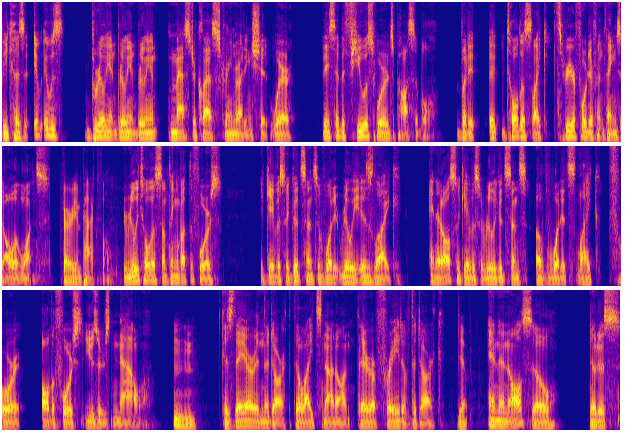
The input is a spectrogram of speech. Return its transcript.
because it, it was brilliant, brilliant, brilliant masterclass screenwriting shit where they said the fewest words possible, but it, it told us like three or four different things all at once. Very impactful. It really told us something about the Force. It gave us a good sense of what it really is like. And it also gave us a really good sense of what it's like for all the Force users now because they are in the dark. The light's not on. They're afraid of the dark. Yep. And then also notice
